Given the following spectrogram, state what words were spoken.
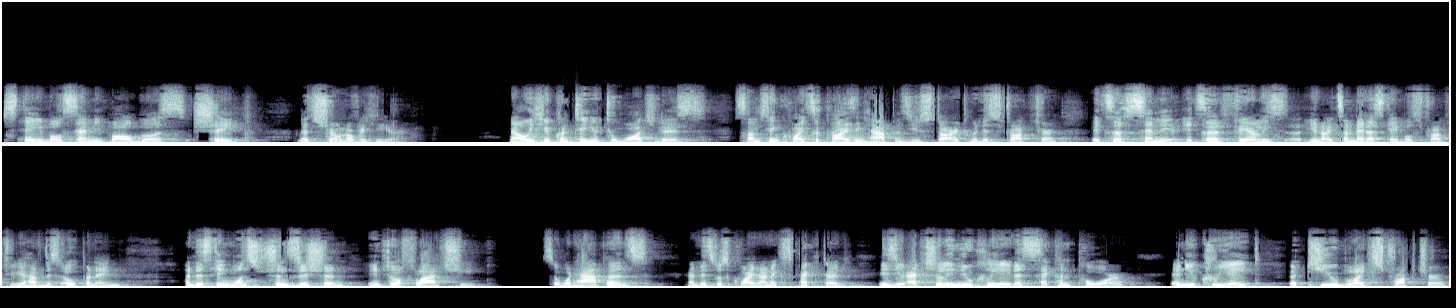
stable semi-bulbous shape that's shown over here. Now, if you continue to watch this, something quite surprising happens. You start with this structure. It's a semi, it's a fairly, you know, it's a metastable structure. You have this opening and this thing wants to transition into a flat sheet. So what happens, and this was quite unexpected, is you actually nucleate a second pore and you create a tube-like structure,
